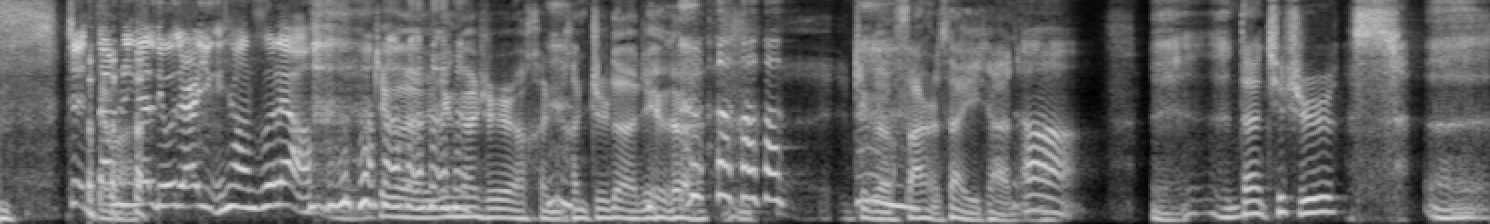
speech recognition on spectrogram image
这当时应该留点影像资料。这个 应该是很很值得这个 呃这个凡尔赛一下的。嗯，嗯但其实，呃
